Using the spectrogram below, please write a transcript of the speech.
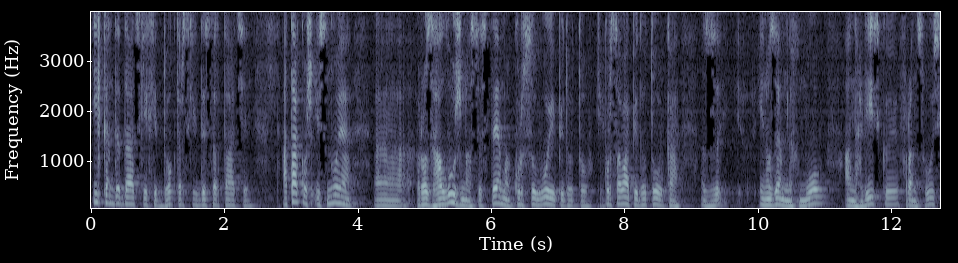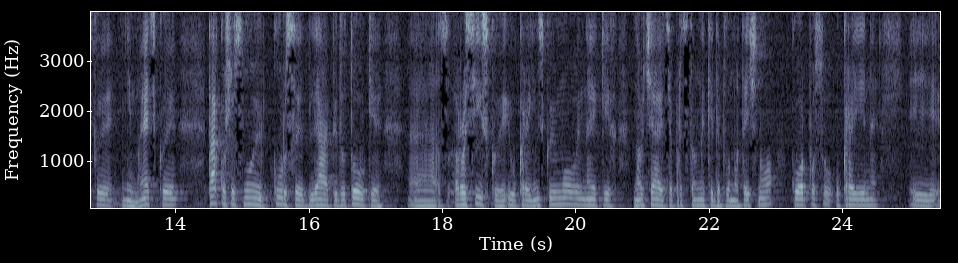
і кандидатських, і докторських дисертацій. А також існує розгалужена система курсової підготовки. Курсова підготовка з іноземних мов англійської, французької, німецької. Також існують курси для підготовки е, з російської і української мови, на яких навчаються представники дипломатичного корпусу України і е,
